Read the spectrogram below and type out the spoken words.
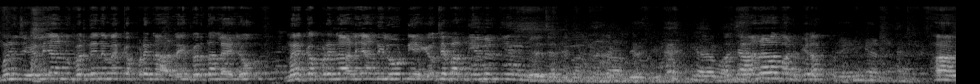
ਮੈਨੂੰ ਜੇਲ੍ਹ ਲਿਜਾਣ ਨੂੰ ਫਿਰਦੇ ਨੇ, ਮੈਂ ਕੱਪੜੇ ਨਾਲ ਨਹੀਂ ਫਿਰਦਾ, ਲੈ ਜਾਓ। ਮੈਂ ਕੱਪੜੇ ਨਾਲ ਲਿਜਾਣ ਦੀ ਲੋੜ ਨਹੀਂ ਹੈਗੀ, ਉੱਥੇ ਵਰਦੀਆਂ ਮਿਲਦੀਆਂ ਨੇ। ਜੇਲ੍ਹ ਚ ਜਾਣ ਵਾਲਾ ਬਣ ਕੇ ਰੱਖ ਹਾਂ।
